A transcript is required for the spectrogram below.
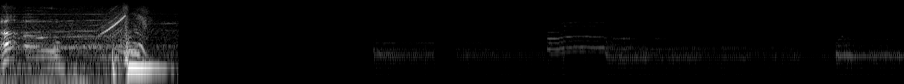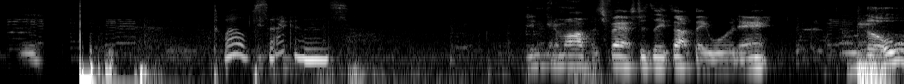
Uh-oh. 12 seconds. Didn't get them off as fast as they thought they would, eh? No.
